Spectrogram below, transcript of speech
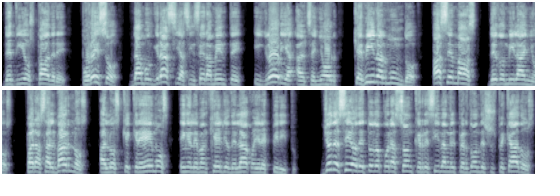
de Dios Padre. Por eso damos gracias sinceramente y gloria al Señor que vino al mundo hace más de dos mil años para salvarnos a los que creemos en el Evangelio del agua y el Espíritu. Yo deseo de todo corazón que reciban el perdón de sus pecados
